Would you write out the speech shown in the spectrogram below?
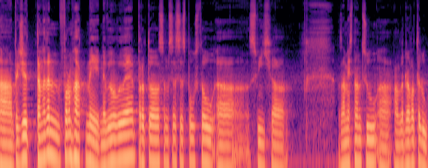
A, takže tenhle ten formát mi nevyhovuje, proto jsem se se spoustou a, svých a, zaměstnanců a, a dodavatelů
